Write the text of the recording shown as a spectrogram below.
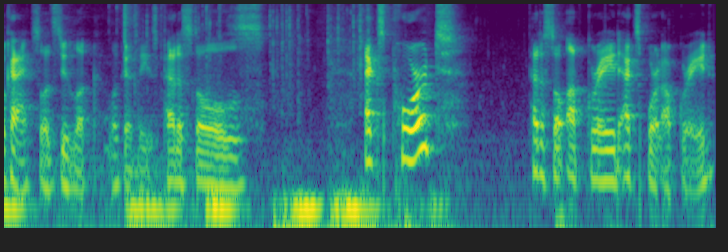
Okay, so let's do look. Look at these pedestals. Export. Pedestal upgrade. Export upgrade.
